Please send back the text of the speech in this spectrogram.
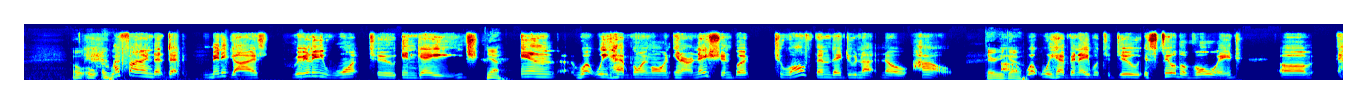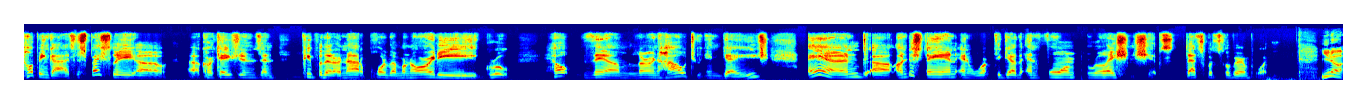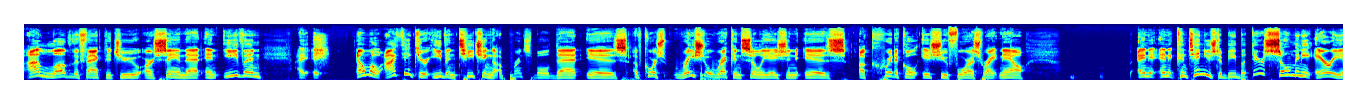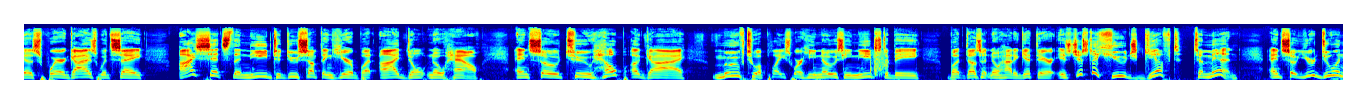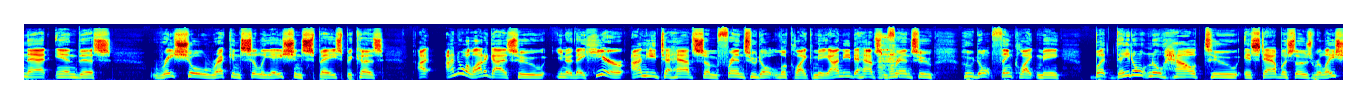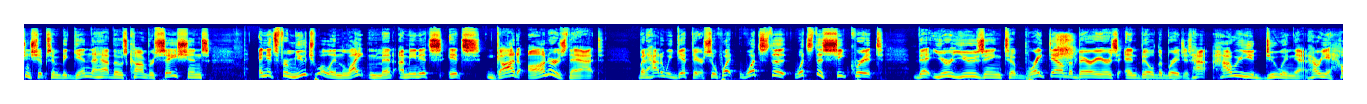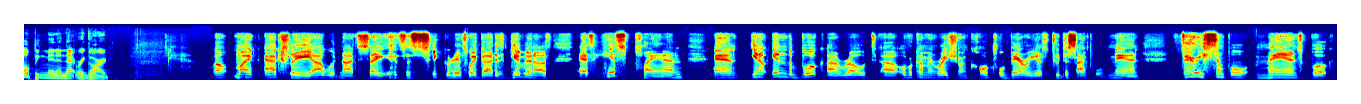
Oh, oh, oh, I find that that many guys really want to engage yeah. in what we have going on in our nation, but too often they do not know how. There you uh, go. What we have been able to do is fill the void of helping guys, especially uh, uh, Caucasians and people that are not a part of the minority group, help them learn how to engage and uh, understand and work together and form relationships. That's what's so very important. You know, I love the fact that you are saying that, and even. I, Elmo, I think you're even teaching a principle that is, of course, racial reconciliation is a critical issue for us right now. And it, and it continues to be, but there's so many areas where guys would say, I sense the need to do something here, but I don't know how. And so to help a guy move to a place where he knows he needs to be, but doesn't know how to get there is just a huge gift to men. And so you're doing that in this racial reconciliation space because I, I know a lot of guys who, you know, they hear I need to have some friends who don't look like me. I need to have some mm-hmm. friends who who don't think like me, but they don't know how to establish those relationships and begin to have those conversations. And it's for mutual enlightenment. I mean, it's it's God honors that but how do we get there? So what what's the what's the secret that you're using to break down the barriers and build the bridges? How how are you doing that? How are you helping men in that regard? Well, Mike, actually, I would not say it's a secret. It's what God has given us as His plan. And, you know, in the book I wrote, uh, Overcoming Racial and Cultural Barriers to Disciple Men, very simple man's book.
